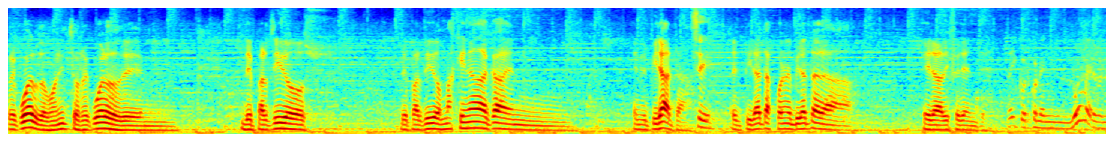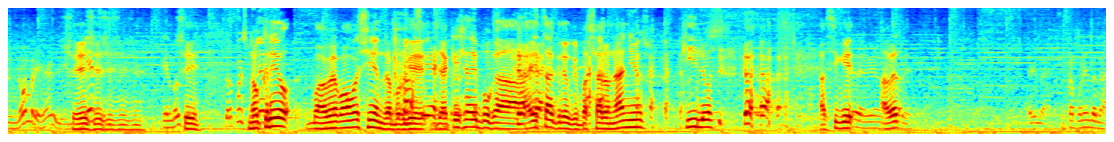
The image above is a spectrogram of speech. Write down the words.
recuerdos, bonitos recuerdos de, de partidos, de partidos más que nada acá en, en el Pirata. Sí. El Pirata, jugar en el Pirata era era diferente. Con, el número, el nombre, sí, sí, sí, sí, El sí. No creo, a ver, vamos a ver si entra, porque de aquella época a esta creo que pasaron años, kilos. Así que, a ver. se está poniendo la,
